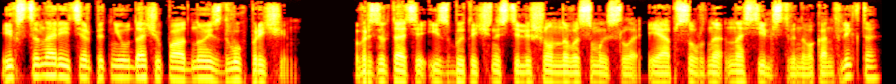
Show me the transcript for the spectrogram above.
Их сценарий терпит неудачу по одной из двух причин. В результате избыточности лишенного смысла и абсурдно-насильственного конфликта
